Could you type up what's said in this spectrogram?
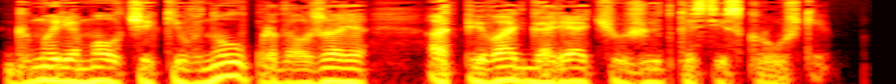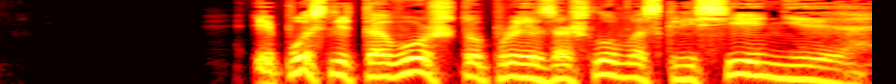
Гмыря молча кивнул, продолжая отпивать горячую жидкость из кружки. И после того, что произошло в воскресенье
